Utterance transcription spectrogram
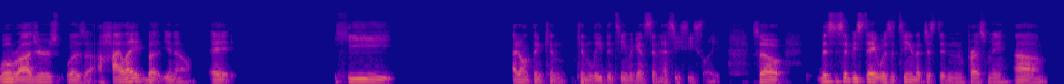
Will Rogers was a highlight, but you know, it, he I don't think can can lead the team against an SEC slate. So Mississippi State was a team that just didn't impress me. Um,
